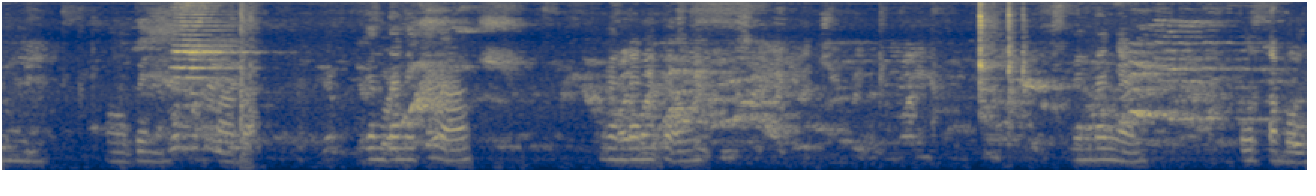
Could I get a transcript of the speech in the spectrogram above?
Open na. Baba. Ganda nito ah. Ganda nito ah. Ganda niyan. Portable.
